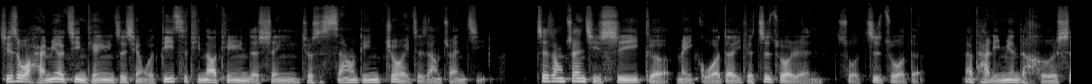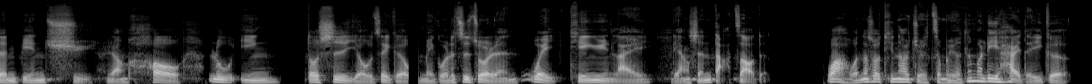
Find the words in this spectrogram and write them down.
其实我还没有进天韵之前，我第一次听到天韵的声音就是《Sounding Joy》这张专辑。这张专辑是一个美国的一个制作人所制作的，那它里面的和声编曲，然后录音都是由这个美国的制作人为天韵来量身打造的。哇！我那时候听到觉得怎么有那么厉害的一个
